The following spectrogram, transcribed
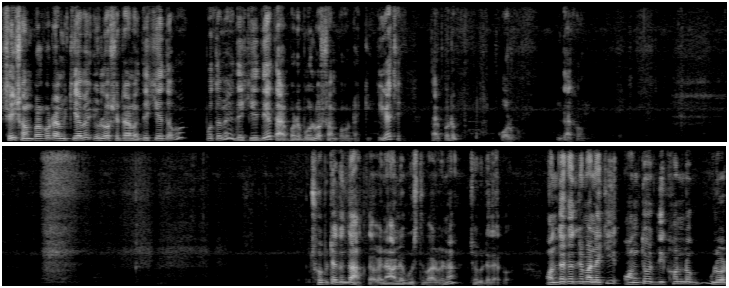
সেই সম্পর্কটা আমি কীভাবে এলো সেটা আমরা দেখিয়ে দেবো। প্রথমে দেখিয়ে দিয়ে তারপরে বলব সম্পর্কটা কী, ঠিক আছে? তারপরে করব। দেখো। ছবিটা কিন্তু আঁকতে হবে, না হলে বুঝতে পারবে না। ছবিটা দেখো। অন্তর্কেন্দ্র মানে কি? অন্তর্দ্বিখণ্ডগুলোর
